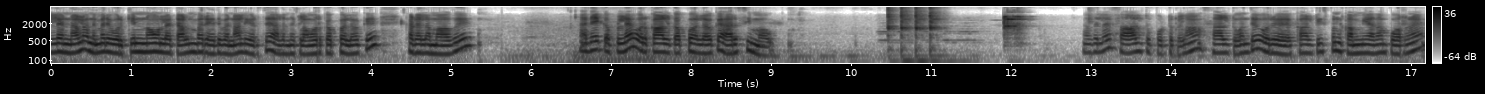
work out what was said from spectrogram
இல்லைன்னாலும் அந்த மாதிரி ஒரு கிண்ணம் இல்லை டல்ம்பர் எது வேணாலும் எடுத்து அளந்துக்கலாம். ஒரு கப் அளவுக்கு கடலை மாவு. அதே கப்பில் ஒரு கால் கப்பு அளவுக்கு அரிசி மாவு. அதில் சால்ட்டு போட்டுக்கலாம். சால்ட்டு வந்து ஒரு கால் டீஸ்பூன் கம்மியாக தான் போடுறேன்.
